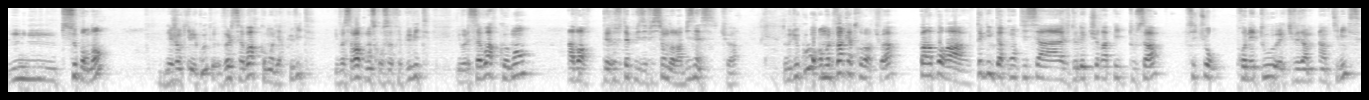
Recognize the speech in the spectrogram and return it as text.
Hum, cependant, les gens qui m'écoutent veulent savoir comment lire plus vite. Ils veulent savoir comment se concentrer plus vite. Ils veulent savoir comment avoir des résultats plus efficients dans leur business, tu vois. Donc du coup, en mode 20-80, tu vois, par rapport à technique d'apprentissage, de lecture rapide, tout ça, si tu prenais tout et que tu faisais un, petit mix,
